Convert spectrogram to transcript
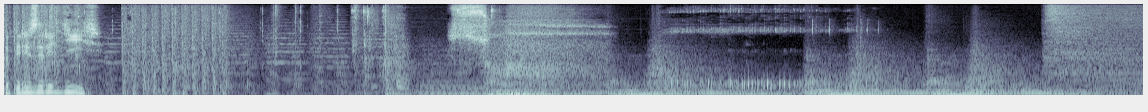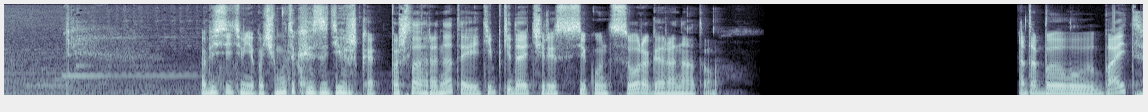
Да перезарядись. Объясните мне, почему такая задержка? Пошла граната, и тип кидает через секунд 40 гранату. Это был байт?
